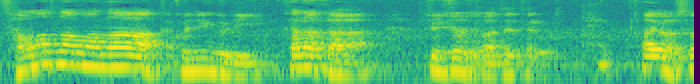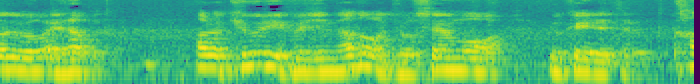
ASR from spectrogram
さまざまな国々からか受賞者が出てると、あるいはそれを選ぶと。あるいはキュウリ夫人などの女性も受け入れてる。数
